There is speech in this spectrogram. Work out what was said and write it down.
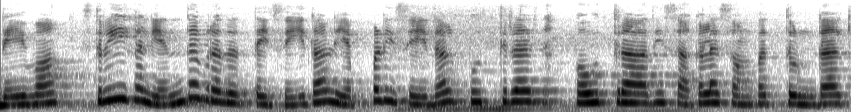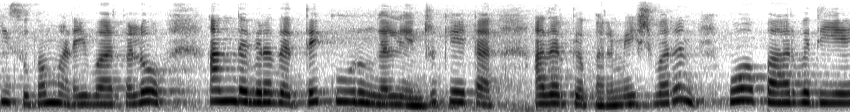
தேவா ஸ்திரீகள் எந்த விரதத்தை செய்தால் எப்படி செய்தால் புத்திர பௌத்ராதி சகல சம்பத்துண்டாகி சுகம் அடைவார்களோ அந்த விரதத்தை கூறுங்கள் என்று கேட்டார். அதற்கு பரமேஸ்வரன் ஓ பார்வதியே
